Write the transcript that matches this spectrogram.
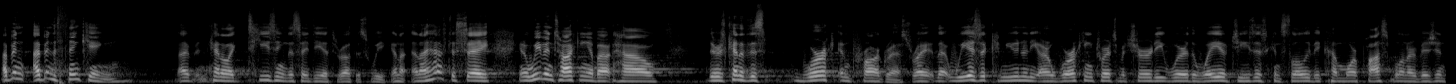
I've been, I've been thinking, I've been kind of like teasing this idea throughout this week. And, and I have to say, you know, we've been talking about how there's kind of this work in progress, right? That we as a community are working towards maturity where the way of Jesus can slowly become more possible in our vision.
